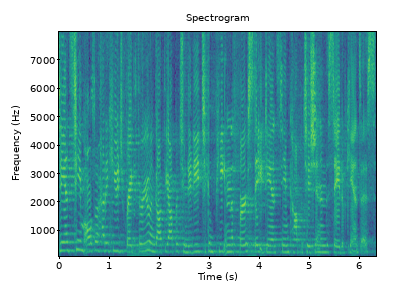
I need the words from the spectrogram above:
Dance team also had a huge breakthrough and got the opportunity to compete in the first state dance team competition in the state of Kansas.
